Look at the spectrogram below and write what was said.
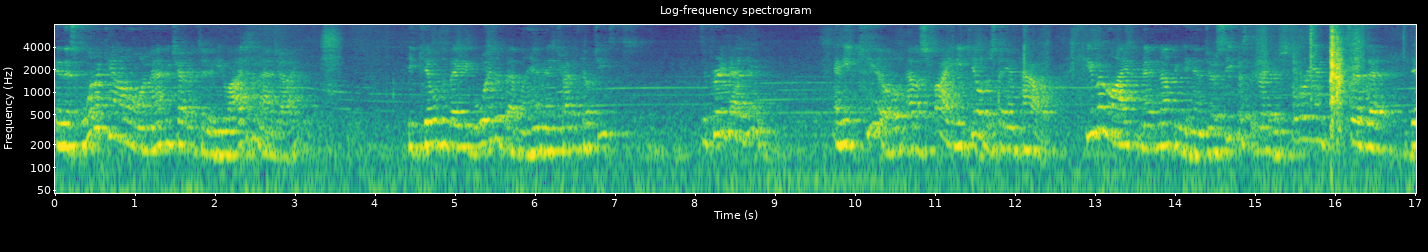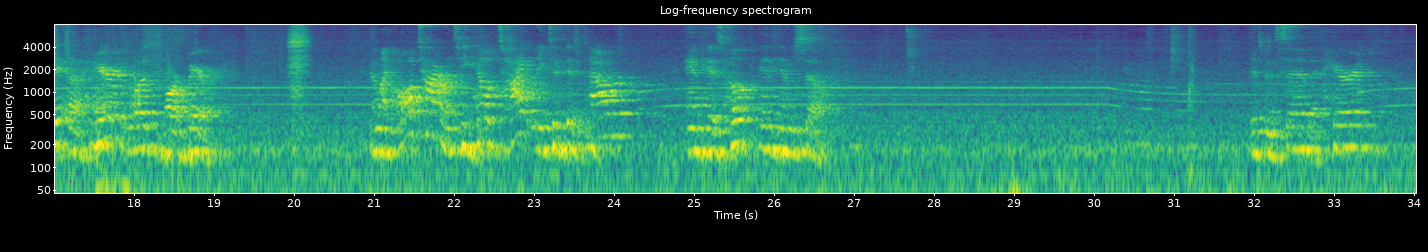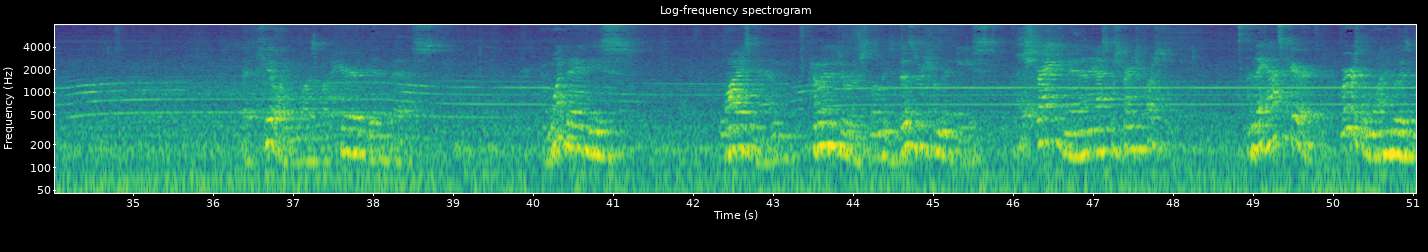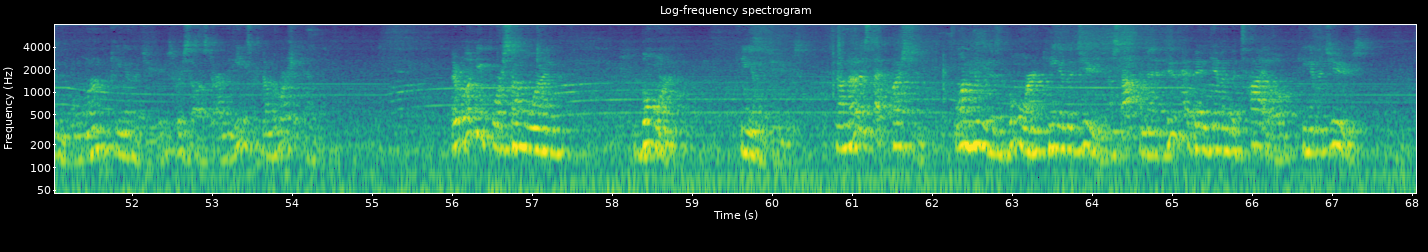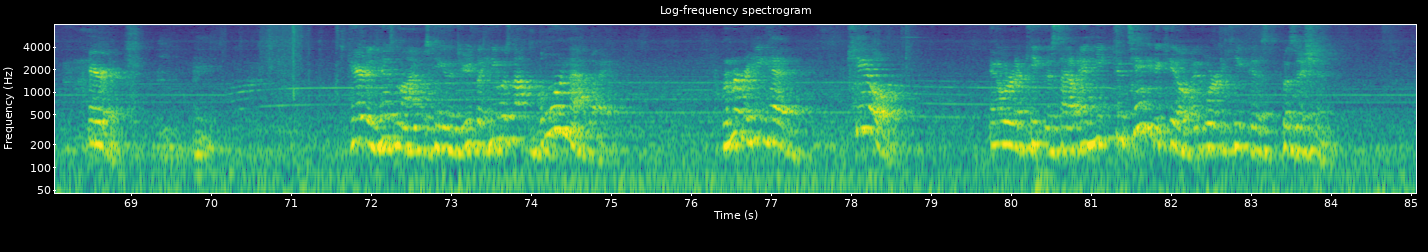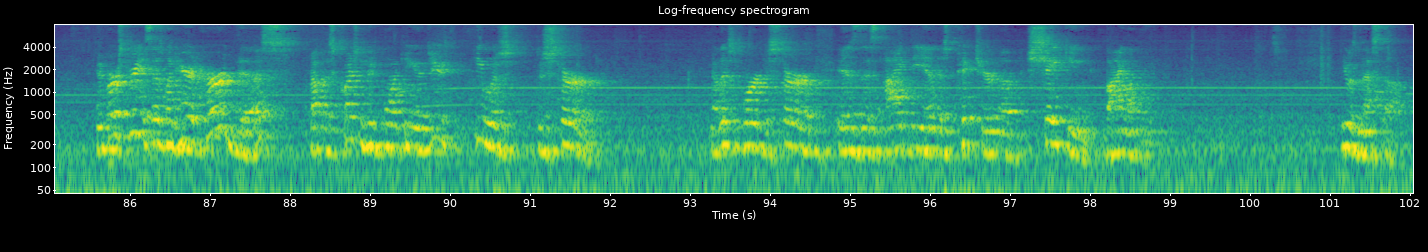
In this one account alone, Matthew chapter 2, he lied to the Magi. He killed the baby boys of Bethlehem and he tried to kill Jesus. It's a pretty bad thing. And he killed out of spite, he killed to stay in power. Human life meant nothing to him. Josephus, the great historian, says that uh, Herod was barbaric. And like all tyrants, he held tightly to his power and his hope in himself. It's been said that Herod, that killing was what Herod did best. And one day these wise men come into king of the Jews. Now notice that question. One who is born king of the Jews. Now stop for a minute. Who had been given the title king of the Jews? Herod. Herod in his mind was king of the Jews, but he was not born that way. Remember, he had killed in order to keep this title, and he continued to kill in order to keep his position. In verse 3, it says, When Herod heard this, about this question, who's born king of the Jews, he was disturbed. Now, this word disturbed is this idea, this picture of shaking violently. He was messed up.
